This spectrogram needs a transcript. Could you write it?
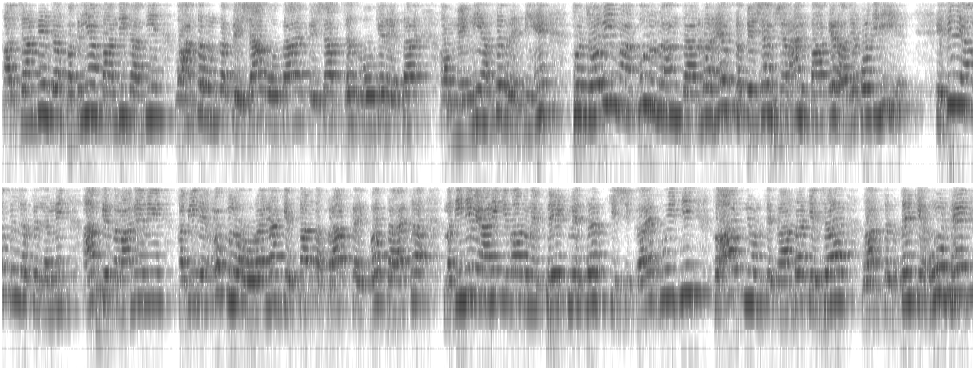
آپ جانتے ہیں جب بکریاں باندھی جاتی ہیں، وہاں سب ان کا پیشاب ہوتا ہے، پیشاب جذب ہو کے رہتا ہے اور مہنگیاں سب رہتی ہیں۔ تو جو بھی معقول العام جانور ہے اس کا پیشاب شرعن پاک ہے، راجے کو ہی ہے۔ اسی لیے آپ صلی اللہ علیہ وسلم نے آپ کے زمانے میں قبیل عقل اور رینا کے ساتھ افراد کا ایک وقت آیا تھا۔ مدینے میں آنے کے بعد انہیں پیٹ میں درد کی شکایت ہوئی تھی۔ تو آپ نے ان سے کہا تھا کہ جاؤ، وہاں صدقے کے اونٹ ہیں،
